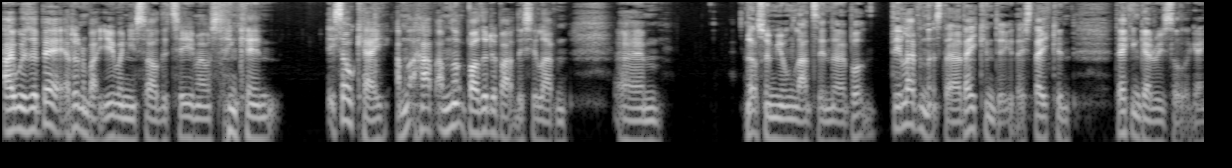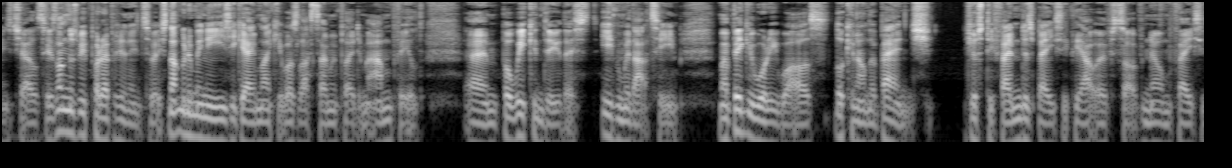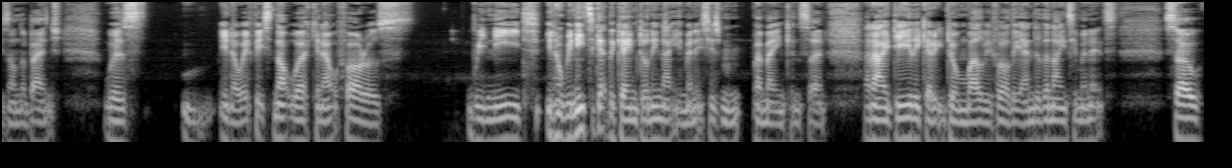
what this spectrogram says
I was a bit. I don't know about you when you saw the team. I was thinking it's okay. I'm not. Ha- I'm not bothered about this eleven. Um, got some young lads in there, but the eleven that's there, they can do this. They can, they can get a result against Chelsea as long as we put everything into it. It's not going to be an easy game like it was last time we played them at Anfield, um, but we can do this even with that team. My bigger worry was looking on the bench, just defenders basically out of sort of known faces on the bench. Was you know if it's not working out for us, we need, you know, we need to get the game done in 90 minutes is my main concern. And ideally get it done well before the end of the 90 minutes. So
